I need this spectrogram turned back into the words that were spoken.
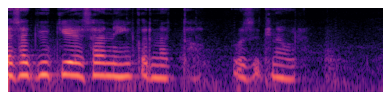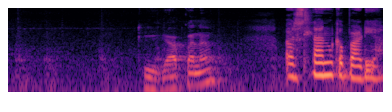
ऐसा क्योंकि ऐसा नहीं करना था बस इतना बोला। ठीक है आपका नाम? अरसलान कपाड़िया?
